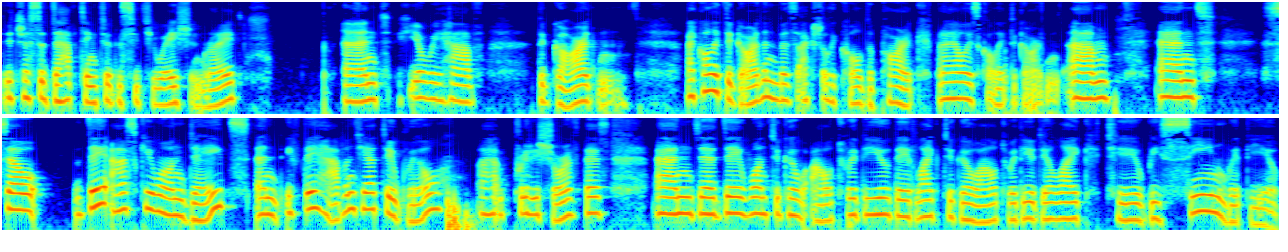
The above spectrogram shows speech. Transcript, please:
They're just adapting to the situation, right? And here we have the garden. I call it the garden, but it's actually called the park, but I always call it the garden. Um, and so they ask you on dates, and if they haven't yet, they will. I'm pretty sure of this and uh, they want to go out with you. They like to go out with you. They like to be seen with you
